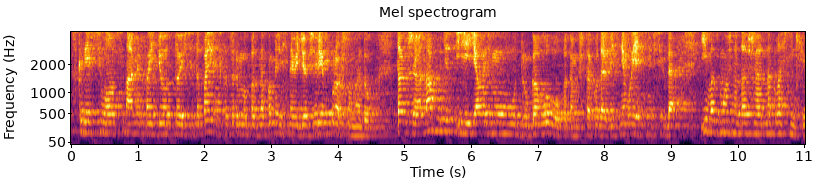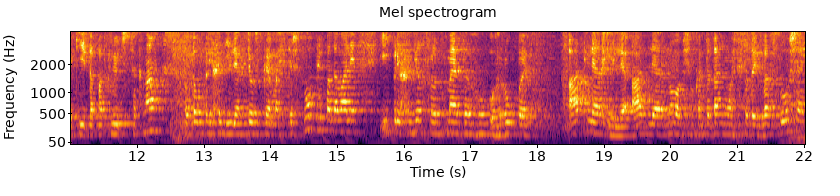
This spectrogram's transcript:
скорее всего он с нами пойдет. То есть это парень, с которым мы познакомились на видеожуре в прошлом году. Также она будет, и я возьму друга Вову, потому что куда без него я с ним всегда. И возможно даже одноклассники какие-то подключатся к нам. Потом приходили актерское мастерство преподавали, и приходил фронтмен группы Атлер или Адлер, ну, в общем, когда так, может, кто-то из вас слушает.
